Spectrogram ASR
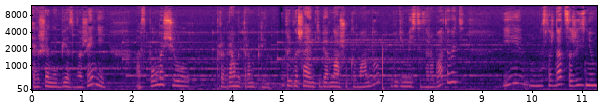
совершенно без вложений а с помощью программы «Трамплин». Мы приглашаем тебя в нашу команду, будем вместе зарабатывать и наслаждаться жизнью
